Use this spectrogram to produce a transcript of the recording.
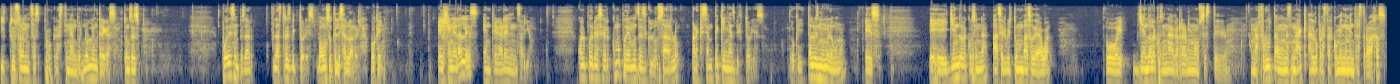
y tú solamente estás procrastinando, no lo entregas. Entonces, puedes empezar las tres victorias. Vamos a utilizar la regla. Ok, el general es entregar el ensayo. ¿Cuál podría ser? ¿Cómo podemos desglosarlo para que sean pequeñas victorias? Ok, tal vez número uno es eh, yendo a la cocina a servirte un vaso de agua o yendo a la cocina a agarrar unos, este, una fruta, un snack, algo para estar comiendo mientras trabajas.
